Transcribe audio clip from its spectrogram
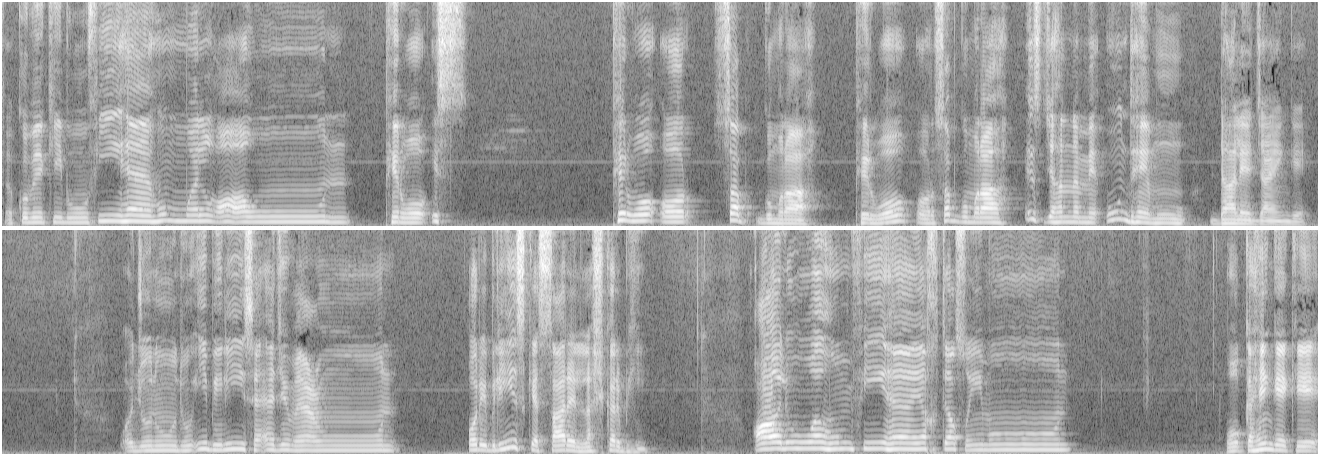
فَكُبْكِبُوا فِيهَا هُمْ وَالْغَاوُونَ پھر وہ اس پھر وہ اور سب گمراہ پھر وہ اور سب گمراہ اس جہنم میں اوندھے منہ ڈالے جائیں گے۔ وَجُنُودُ إِبْلِيسَ أَجْمَعُونَ اور ابلیس کے سارے لشکر بھی۔ قَالُوا وَهُمْ فِيهَا يَخْتَصِمُونَ۔ وہ کہیں گے کہ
